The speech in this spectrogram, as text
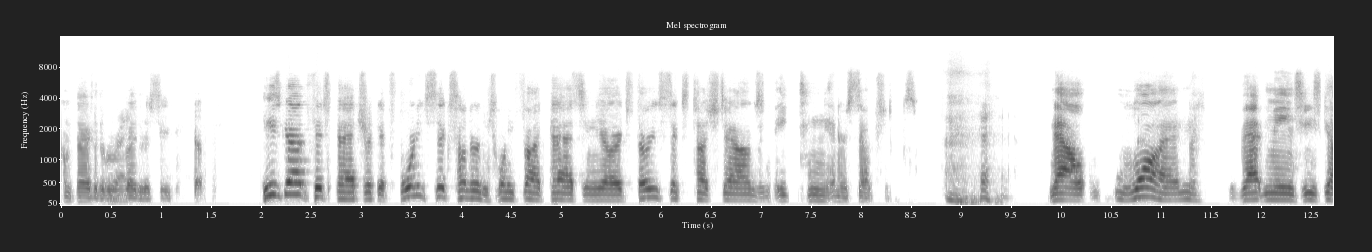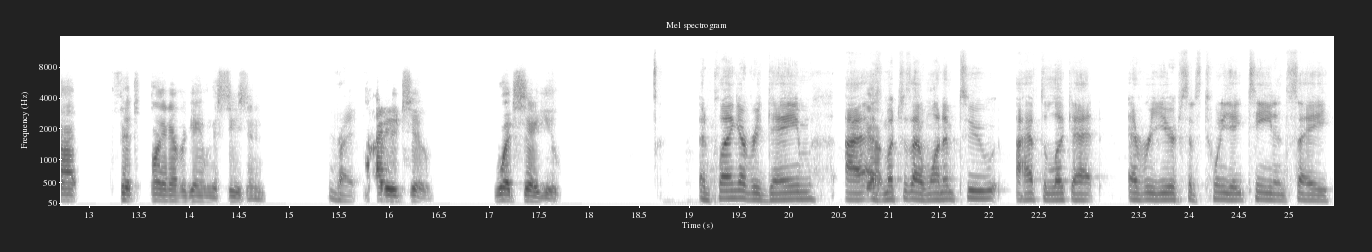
compared to the right. regular season. He's got Fitzpatrick at 4,625 passing yards, 36 touchdowns, and 18 interceptions. now, one, that means he's got Fitz playing every game of the season. Right. I do too. What say you? And playing every game, I, yeah. as much as I want him to, I have to look at every year since 2018 and say,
